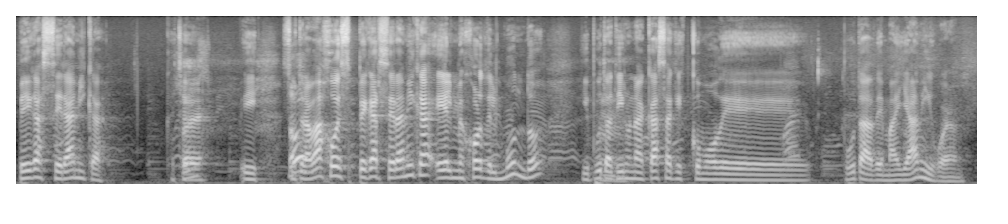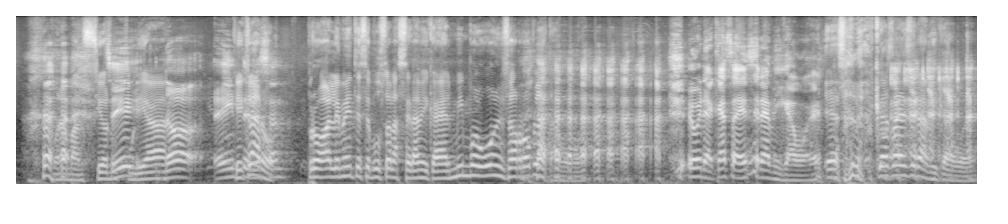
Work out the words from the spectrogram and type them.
pega cerámica. ¿Cachai? Sí. Y su No. trabajo es pegar cerámica, es el mejor del mundo. Y puta, tiene una casa que es como de. Puta, de Miami, weón. Una mansión Sí, culiada. no, es Que claro, probablemente se puso la cerámica él mismo, weón, y se ahorró plata, weón. Es una casa de cerámica, weón. Es una casa de cerámica, weón.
